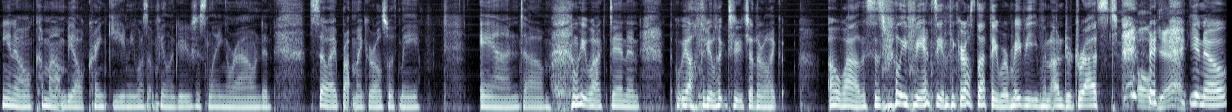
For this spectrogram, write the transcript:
you know, come out and be all cranky, and he wasn't feeling good. He was just laying around, and so I brought my girls with me, and um, we walked in, and we all three looked at each other like. Oh wow, this is really fancy, and the girls thought they were maybe even underdressed Oh yeah. you know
